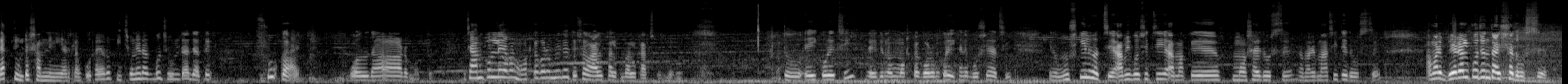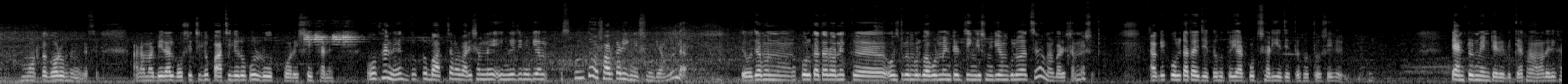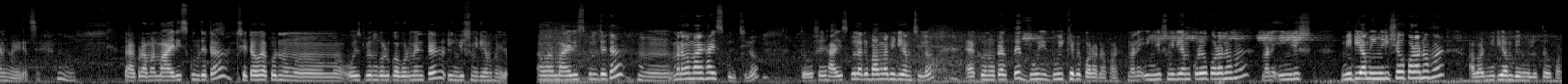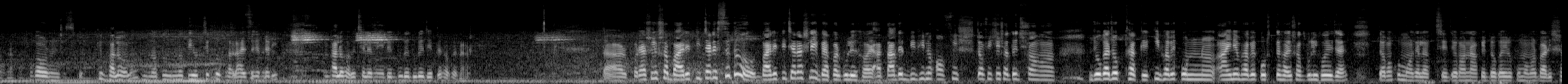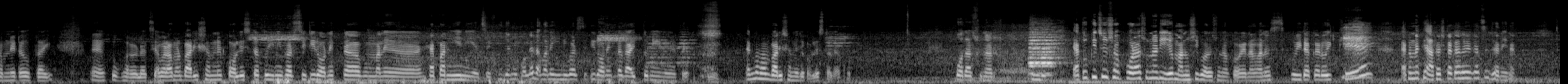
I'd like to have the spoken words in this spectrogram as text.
দেখ চুলটা সামনে নিয়ে আসলাম কোথায় আরও পিছনে রাখব চুলটা যাতে শুকায় বলদার মতো। চান করলে আমার মটকা গরম হয়ে যায় তো সব আলফাল ফাল কাজ করবে তো এই করেছি, এই জন্য মটকা গরম করে এখানে বসে আছি। কিন্তু মুশকিল হচ্ছে, আমি বসেছি, আমাকে মশায় ধরছে, আমার মাছিতে ধরছে, আমার বেড়াল পর্যন্ত আইসা ধরছে মটকা গরম হয়ে গেছে। আর আমার বিড়াল বসেছিল পাঁচিলের ওপর, রোদ পড়ে সেখানে। ওখানে দুটো বাচ্চা আমার বাড়ির সামনে ইংরেজি মিডিয়াম স্কুল তো, সরকারি ইংলিশ মিডিয়াম বুঝলা? তো যেমন কলকাতার অনেক ওয়েস্ট বেঙ্গল গভর্নমেন্টের ইংলিশ মিডিয়ামগুলো আছে, আমার বাড়ির সামনে, আগে কলকাতায় যেতে হতো এয়ারপোর্ট ছাড়িয়ে যেতে হতো, সেই ক্যান্টনমেন্টের দিকে এখন আমাদের এখানে হয়ে গেছে। তারপর আমার মায়ের স্কুল যেটা, সেটাও এখন ওয়েস্ট বেঙ্গল গভর্নমেন্টের ইংলিশ মিডিয়াম হয়ে আমার মায়ের স্কুল যেটা মানে আমার হাই স্কুল ছিল। তো সেই হাই স্কুল আগে বাংলা মিডিয়াম ছিল। এখন ওটাতে দুই দুই ক্ষেপে পড়ানো হয়। মানে ইংলিশ মিডিয়াম করেও পড়ানো হয় মানে ইংলিশ মিডিয়াম ইংলিশেও পড়ানো হয়, আবার মিডিয়াম বেঙ্গলিতেও পড়ানো হয়। গভর্নমেন্ট স্কুল খুব ভালো হলো নতুন উন্নতি হচ্ছে, খুব ভালো হাই সেকেন্ডারি ভালোভাবে ছেলে মেয়েদের দূরে দূরে যেতে হবে না। তারপরে আসলে সব বাইরের টিচার এসছে তো? বাইরের টিচার আসলে এই ব্যাপারগুলি হয়। আর তাদের বিভিন্ন অফিস টফিসের সাথে যোগাযোগ থাকে, কীভাবে কোন আইনে ভাবে করতে হয়, সবগুলি হয়ে যায়। তো আমার খুব মজা লাগছে যেমন নাকের ডোকা এরকম আমার বাড়ির সামনেটাও তাই। খুব ভালো লাগছে। আবার আমার বাড়ির সামনের কলেজটা তো ইউনিভার্সিটির অনেকটা মানে হ্যাপা নিয়ে নিয়েছে। কী জানি বলে না মানে ইউনিভার্সিটির অনেকটা দায়িত্ব নিয়ে নিয়েছে। একদম আমার বাড়ির সামনে যে কলেজটা দেখো। পড়াশোনার এত কিছু সব পড়াশোনা দিয়ে মানুষই পড়াশোনা করে না। মানুষ কুড়ি টাকার ওই খেয়ে এখন নাকি আঠাশ টাকা হয়ে গেছে জানি না।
